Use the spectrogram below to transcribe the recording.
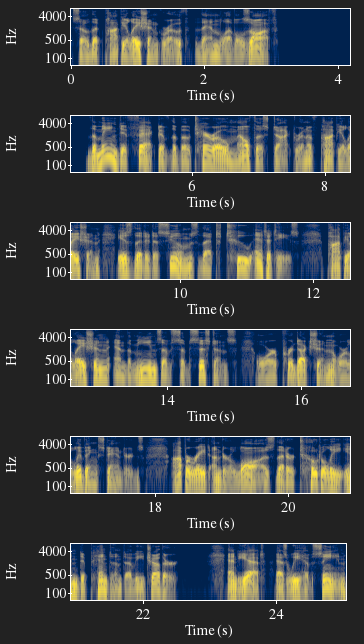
so that population growth then levels off. The main defect of the Botero Malthus doctrine of population is that it assumes that two entities, population and the means of subsistence, or production or living standards, operate under laws that are totally independent of each other. And yet, as we have seen,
